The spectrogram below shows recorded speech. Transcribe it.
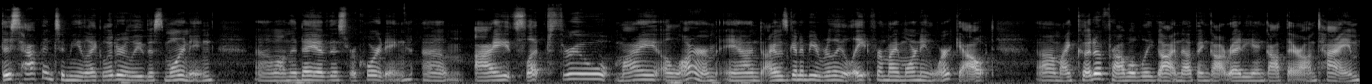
this happened to me like literally this morning um, on the day of this recording. Um, I slept through my alarm and I was going to be really late for my morning workout. Um, I could have probably gotten up and got ready and got there on time,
